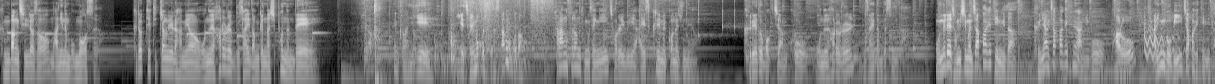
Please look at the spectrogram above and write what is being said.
금방 질려서 많이는 못 먹었어요. 그렇게 뒷정리를 하며 오늘 하루를 무사히 넘겼나 싶었는데 그러니까 이게 이게 제일 먹고 싶어 사실 딴 거보다 사랑스런 동생이 저를 위해 아이스크림을 꺼내주네요. 그래도 먹지 않고 오늘 하루를 무사히 넘겼습니다. 오늘의 점심은 짜파게티입니다. 그냥 짜파게티는 아니고 바로 달인고비 짜파게티입니다.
